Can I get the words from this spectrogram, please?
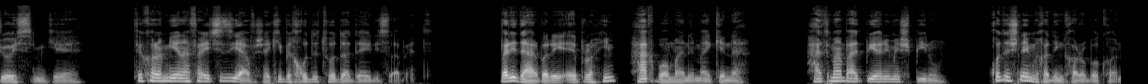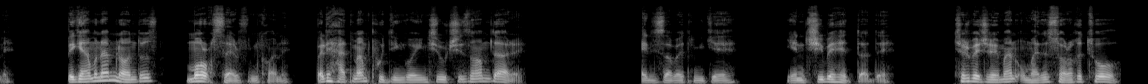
جویس میگه فکر کنم یه نفر یه چیزی یواشکی به خود تو داده الیزابت. ولی درباره ابراهیم حق با منه مگه نه؟ حتما باید بیاریمش بیرون. خودش نمی‌خواد این کارو بکنه. بگمونم ناندوز مرغ سرو می‌کنه ولی حتما پودینگ و این چیز چیزا هم داره. الیزابت میگه یعنی چی بهت داده؟ چرا به جای من اومده سراغ تو؟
